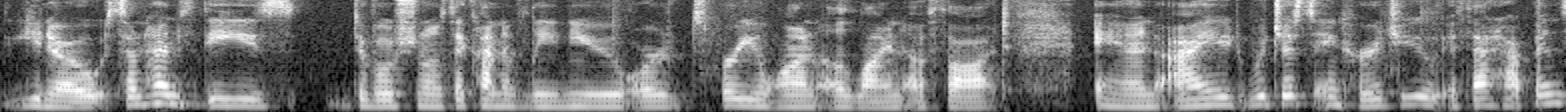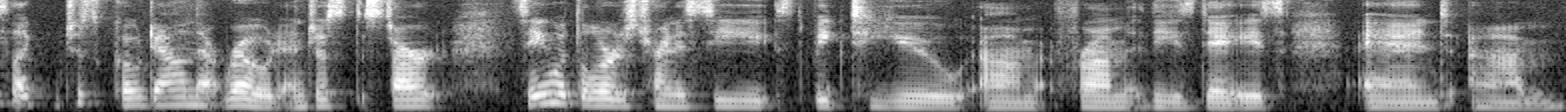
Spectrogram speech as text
you know, sometimes these devotionals that kind of lean you or spur you on a line of thought and i would just encourage you if that happens like just go down that road and just start seeing what the lord is trying to see speak to you um, from these days and um,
